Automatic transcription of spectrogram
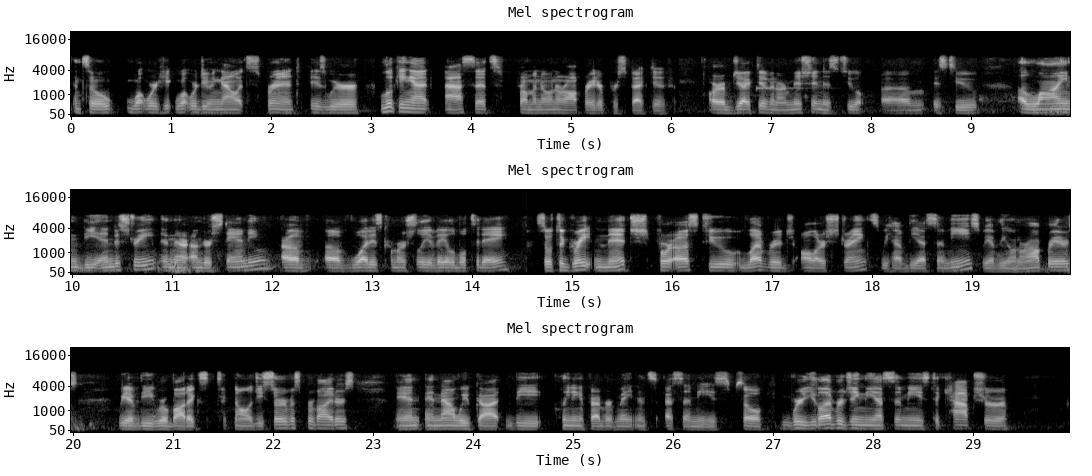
And so what we're what we're doing now at Sprint is we're looking at assets from an owner operator perspective our objective and our mission is to um, is to align the industry and their understanding of, of what is commercially available today. So it's a great niche for us to leverage all our strengths. We have the SMEs, we have the owner operators, we have the robotics technology service providers, and, and now we've got the cleaning and fabric maintenance SMEs. So we're leveraging the SMEs to capture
